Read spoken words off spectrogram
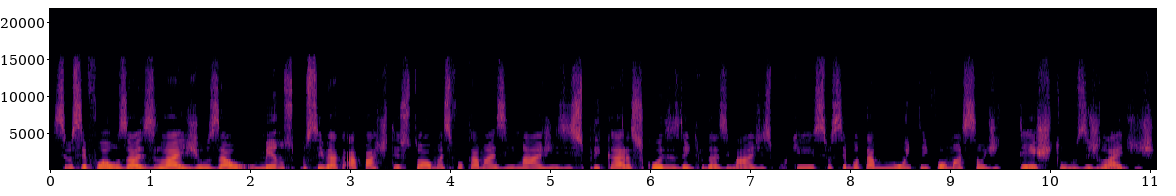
Se você for usar slide, usar o menos possível a, parte textual, mas focar mais em imagens, explicar as coisas dentro das imagens, porque se você botar muita informação de texto nos slides,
